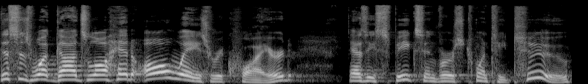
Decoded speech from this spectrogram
This is what God's law had always required. As he speaks in verse 22,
